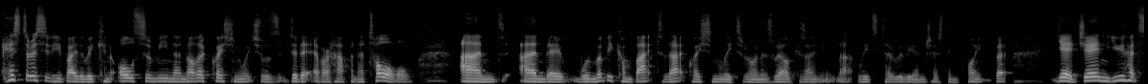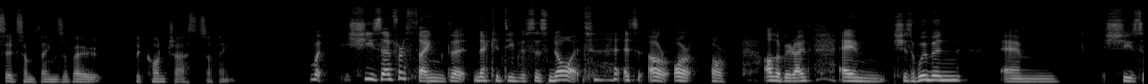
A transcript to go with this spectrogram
historicity, by the way, can also mean another question, which was, did it ever happen at all? And and uh, we'll maybe come back to that question later on as well, because I think that leads to a really interesting point. But yeah, Jen, you had said some things about the contrasts. I think well, she's everything that Nicodemus is not. It's or or or other way around. Um, she's a woman. Um, she's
